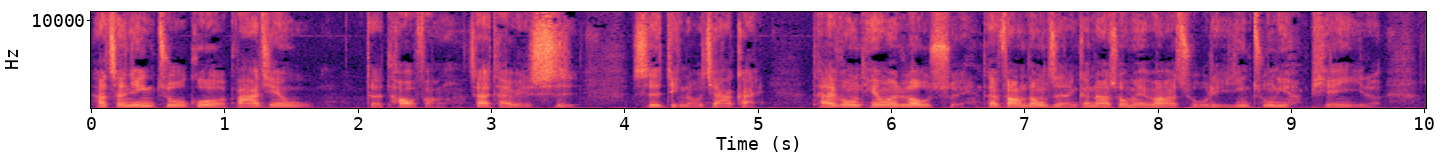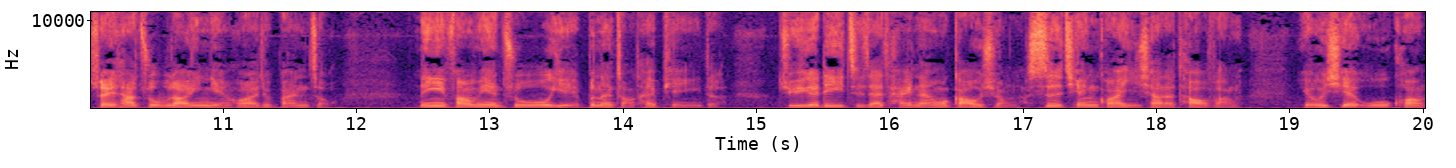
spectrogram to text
他曾经租过八千五的套房，在台北市是顶楼加盖，台风天会漏水，但房东只能跟他说没办法处理，已经租你很便宜了，所以他租不到一年，后来就搬走。另一方面，租屋也不能找太便宜的。举一个例子，在台南或高雄，四千块以下的套房，有一些屋况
